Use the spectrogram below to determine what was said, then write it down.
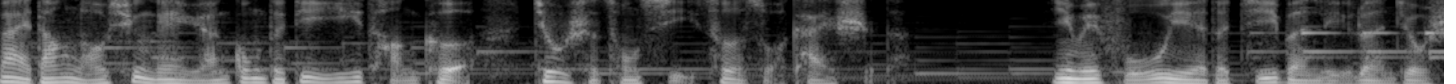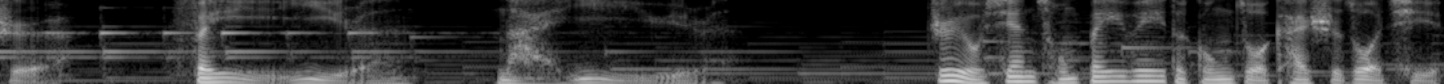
麦当劳训练员工的第一堂课就是从洗厕所开始的，因为服务业的基本理论就是“非以一人，乃异于人”。只有先从卑微的工作开始做起，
